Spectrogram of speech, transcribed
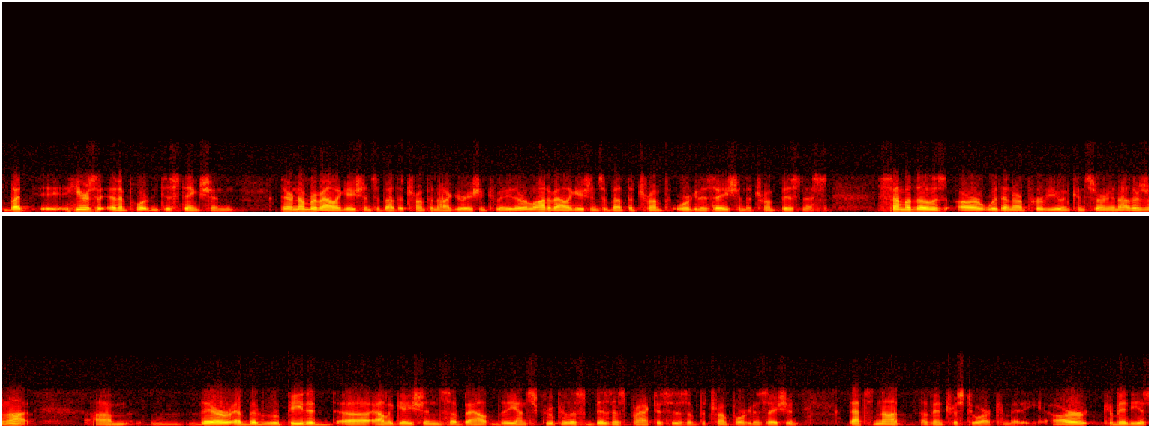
but here's an important distinction there are a number of allegations about the Trump Inauguration Committee. There are a lot of allegations about the Trump organization, the Trump business. Some of those are within our purview and concern, and others are not. Um, there have been repeated uh, allegations about the unscrupulous business practices of the Trump organization. That's not of interest to our committee. Our committee is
